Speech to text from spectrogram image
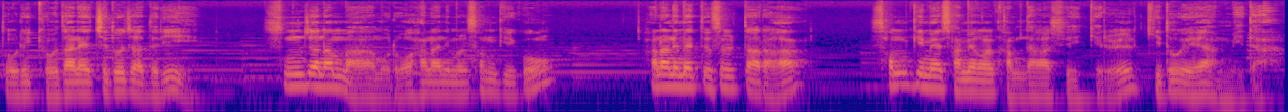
또 우리 교단의 지도자들이 순전한 마음으로 하나님을 섬기고 하나님의 뜻을 따라 섬김의 사명을 감당할 수 있기를 기도해야 합니다.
